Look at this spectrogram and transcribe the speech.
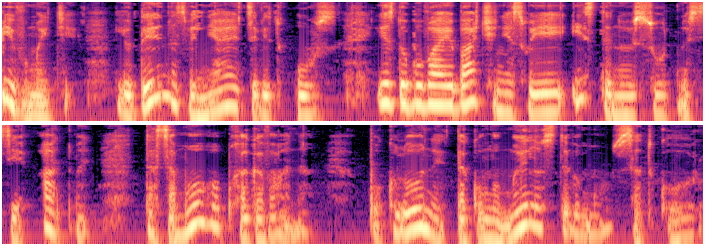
півмиті, людина звільняється від уз і здобуває бачення своєї істинної сутності, атми та самого Бхагавана, поклони такому милостивому Садгуру.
